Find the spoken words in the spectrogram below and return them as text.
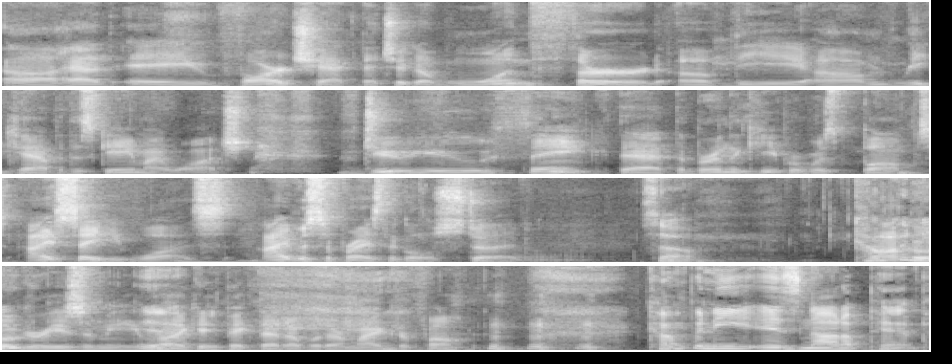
uh, had a VAR check that took up one third of the um, recap of this game I watched. Do you think that the Burnley keeper was bumped? I say he was. I was surprised the goal stood. So, Paco agrees with me. Yeah. probably could pick that up with our microphone. Kompany is not a pimp,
